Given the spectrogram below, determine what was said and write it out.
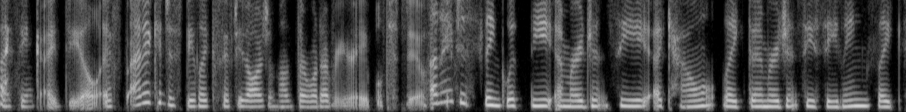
I think ideal if and it can just be like $50 a month or whatever you're able to do. And I just think with the emergency account, like the emergency savings, like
